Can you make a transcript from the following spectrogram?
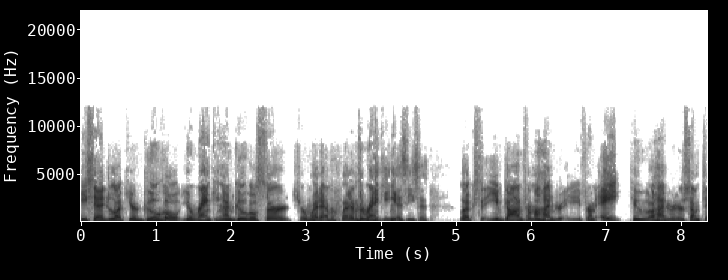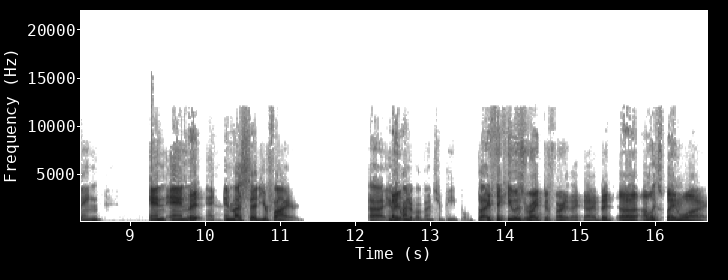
He said, look, your Google, your ranking on Google search or whatever, whatever the ranking is. He says, look, so you've gone from a hundred, from eight to a hundred or something, and and But- and Musk said you're fired uh, in But- front of a bunch of people. But I think he was right to fire that guy. But uh, I'll explain why.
